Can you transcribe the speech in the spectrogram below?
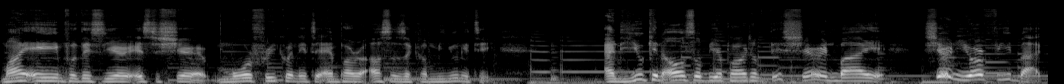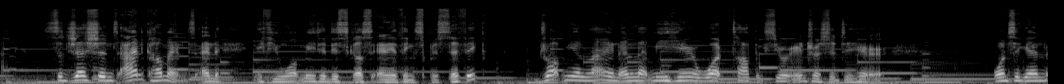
My aim for this year is to share more frequently to empower us as a community. And you can also be a part of this sharing by sharing your feedback, suggestions, and comments. And if you want me to discuss anything specific, drop me a line and let me hear what topics you're interested to hear. Once again,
